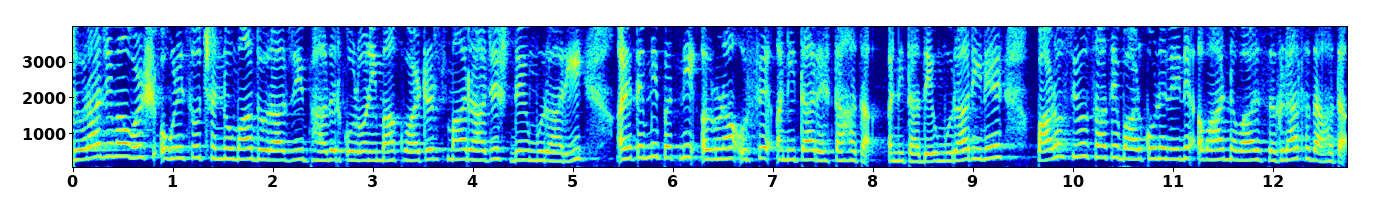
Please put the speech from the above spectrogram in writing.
ધોરાજીમાં વર્ષ ઓગણીસો છન્નુંમાં ધોરાજી ભાદર કોલોનીમાં ક્વાર્ટર્સમાં રાજેશ દેવ મુરારી અને તેમની પત્ની અરુણા ઉર્ફે અનિતા રહેતા હતા. અનિતા દેવ મુરારીને પાડોશીઓ સાથે બાળકોને લઈને અવારનવાર ઝઘડા થતા હતા.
